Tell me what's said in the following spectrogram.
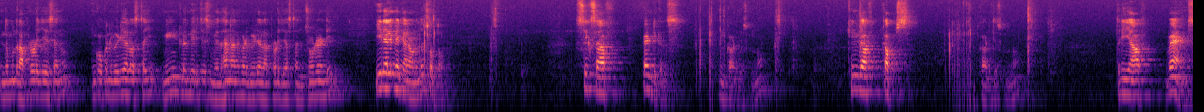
ఇంత ముందు అప్లోడ్ చేశాను. ఇంకొకటి వీడియోలు వస్తాయి. మీ ఇంట్లో మీరు చేసిన విధానాన్ని కూడా వీడియోలు అప్లోడ్ చేస్తాను. చూడండి. ఈ నెల మీకు ఎలా ఉందో చూద్దాం. Six of pentacles. ఇంకోటి తీసుకుందాం. కింగ్ ఆఫ్ కప్స్ కార్డు తీసుకుందాం. త్రీ ఆఫ్ వ్యాండ్స్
